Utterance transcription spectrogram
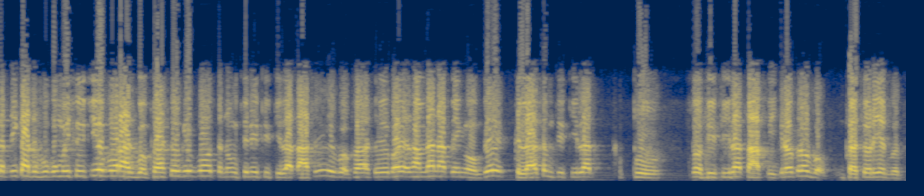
Ketika dihukumi suci apa ora mbok basuh ki apa tenung jenis didilat asu mbok basuh kaya sampean ape ngombe gelasem didilat kebo Kok didilat sapi, kira-kira mbok basurian buat.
